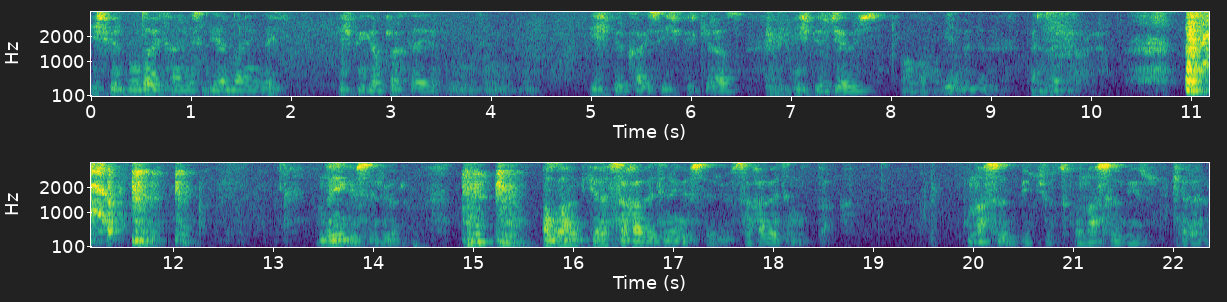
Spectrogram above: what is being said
Hiçbir buğday tanesi diğerinin aynı değil. Hiçbir yaprak da, hiçbir kayısı, hiçbir kiraz, hiçbir ceviz Allah Allah Birbirine benzemiyor. Neyi gösteriyor? Allah'ın bir kere sahavetini gösteriyor. Sahaveti mutlak. Nasıl bir cüt, bu nasıl bir kerem,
